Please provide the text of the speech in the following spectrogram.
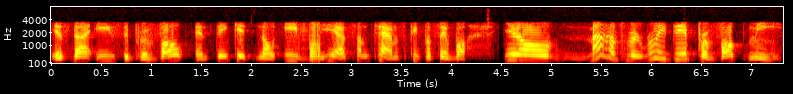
It's not easy to provoke and think it no evil. Yeah, sometimes people say, "Well, you know, my husband really did provoke me,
